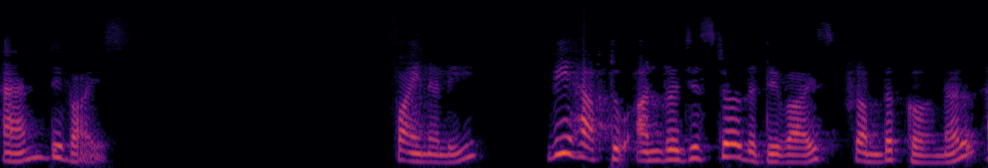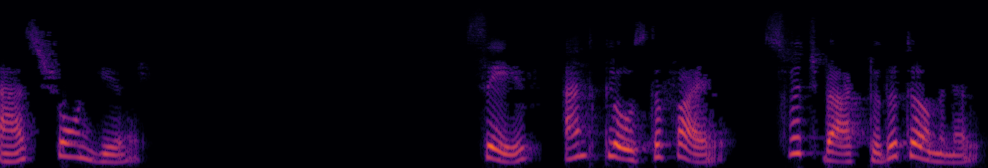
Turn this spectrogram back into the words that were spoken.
and device. Finally, we have to unregister the device from the kernel as shown here. Save and close the file. Switch back to the terminal.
